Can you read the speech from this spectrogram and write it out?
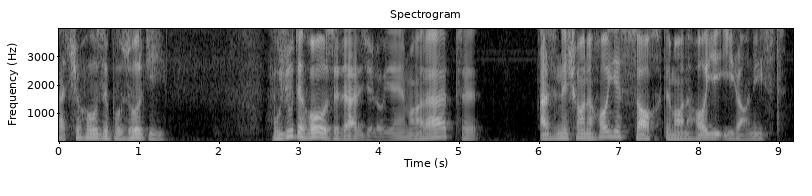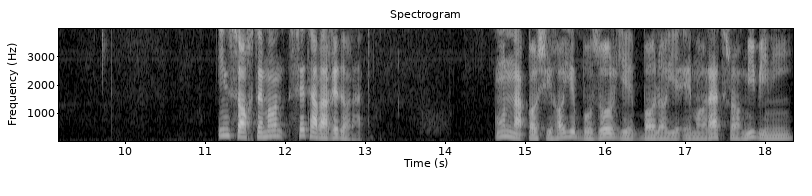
و چه حوز بزرگی وجود حوز در جلوی امارت از نشانه های ساختمان های ایرانی است این ساختمان سه طبقه دارد. اون نقاشی های بزرگ بالای امارت را می بینی؟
